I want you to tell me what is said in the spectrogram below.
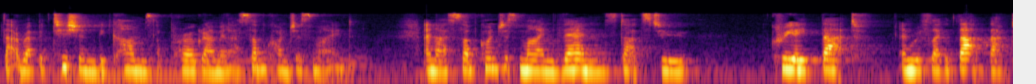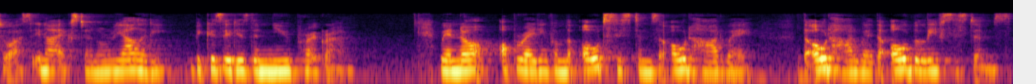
that repetition becomes a program in our subconscious mind. And our subconscious mind then starts to create that and reflect that back to us in our external reality because it is the new program. We're not operating from the old systems, the old hardware, the old hardware, the old belief systems.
